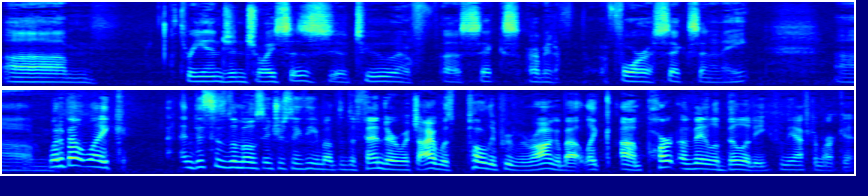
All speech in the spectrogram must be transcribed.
Um, three engine choices: a two, a, a six. Or I mean, a four, a six, and an eight. Um, What about like, and this is the most interesting thing about the Defender, which I was totally proven wrong about, like um, part availability from the aftermarket.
